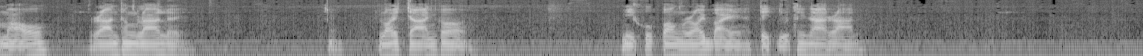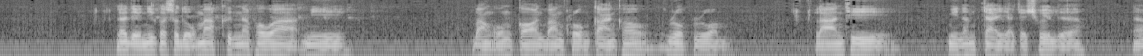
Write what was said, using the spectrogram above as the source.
เหมาร้านทั้งร้านเลยร้อยจานก็มีคูปองร้อยใบติดอยู่ที่หน้าร้าน แล้วเดี๋ยวนี้ก็สะดวกมากขึ้นนะ เพราะว่ามีบางองค์กรบางโครงการเขารวบรวม ร้านที่มีน้ำใจอยากจะช่วยเหลือนะ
